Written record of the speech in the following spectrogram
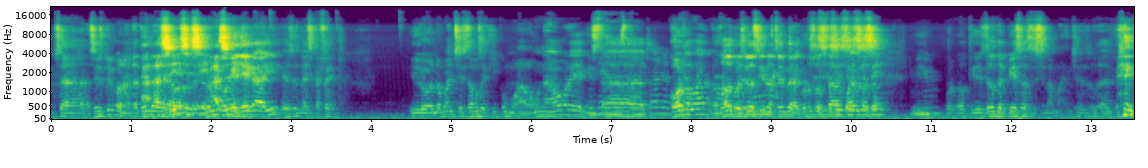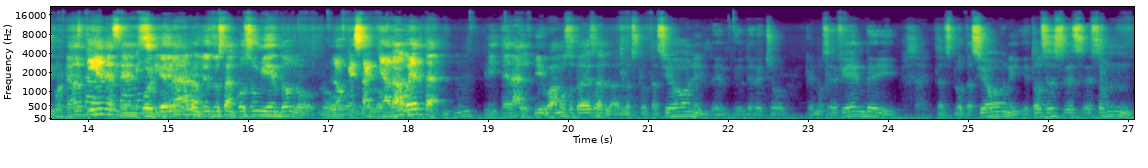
O sea, ¿sí explico? En la tienda Ah, de sí, la- sí, sí, el único hace- que llega ahí es el Nescafé. Y digo, no manches, estamos aquí como a una hora y aquí está Córdoba. No, por decirlo así, no estoy en Veracruz, está Puebla. Y, por- y es donde empiezas a decir, no manches, o sea, Porque no tienen porque claro. ellos no están consumiendo lo, lo, lo que está lo aquí a la vuelta. Ujú. Literal. literal. Y vamos otra vez a la, a la explotación y el, el derecho que no se defiende y Exacto. la explotación y entonces es, es- son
